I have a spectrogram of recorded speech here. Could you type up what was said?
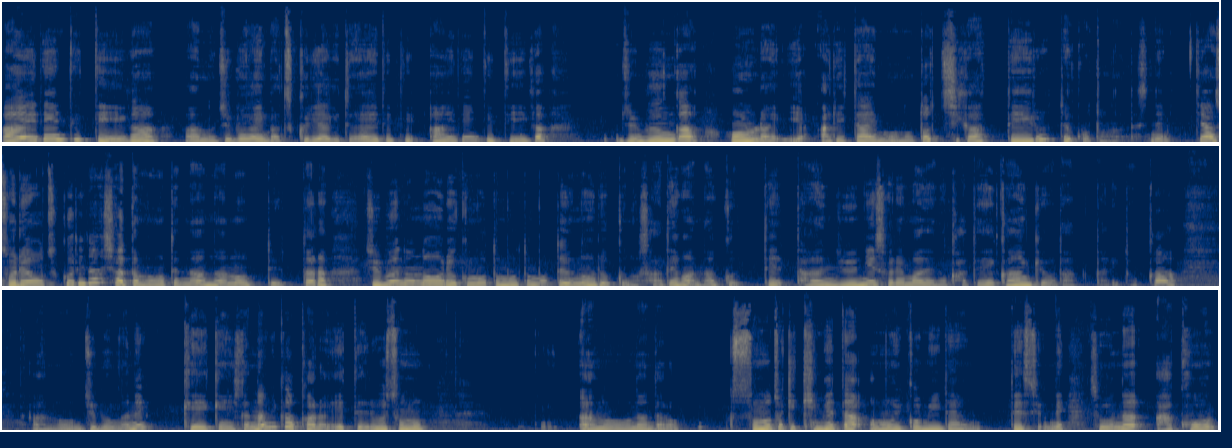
アイデンティティがあの自分が今作り上げてるアイデンティアイデンティティが自分が本来ありたいものと違っているということなんですね。じゃあそれを作り出しちゃったものって何なのって言ったら自分の能力もともと持ってる能力の差ではなくって単純にそれまでの家庭環境だったりとかあの自分がね経験した何かから得てるそのあのなんだろうその時決めた思い込みだよですよね。そうなあこう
